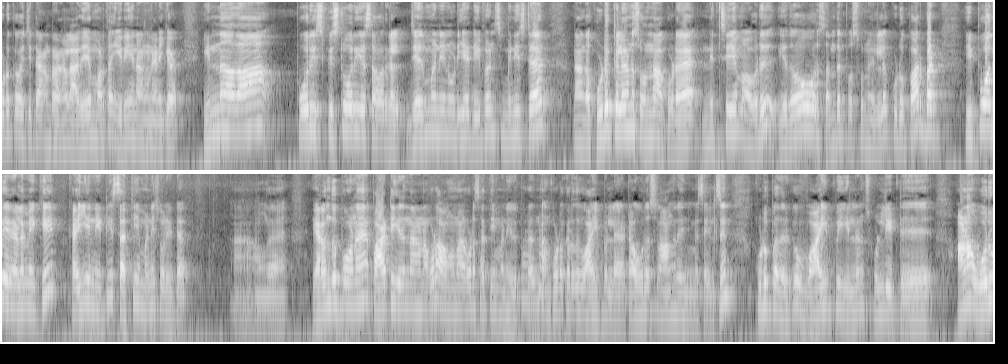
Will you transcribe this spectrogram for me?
கொடுக்க வச்சுட்டாங்கன்றாங்களே அதே மாதிரி தான் இதையும் நாங்கள் நினைக்கிறேன் இன்னதான் போரிஸ் பிஸ்டோரியஸ் அவர்கள் ஜெர்மனியினுடைய டிஃபென்ஸ் மினிஸ்டர் நாங்கள் கொடுக்கலன்னு சொன்னால் கூட நிச்சயம் அவர் ஏதோ ஒரு சந்தர்ப்ப சூழ்நிலையில் கொடுப்பார். பட் இப்போதைய நிலைமைக்கு கையை நீட்டி சத்தியம் பண்ணி சொல்லிட்டார். அவங்க இறந்து போன பாட்டி இருந்தாங்கன்னா கூட அவங்க மேலே கூட சத்தியம் பண்ணியிருப்பாரு. நான் கொடுக்கறதுக்கு வாய்ப்பு இல்லை. டவுரஸ் லாங் ரேஞ்ச் மிசைல்ஸு கொடுப்பதற்கு வாய்ப்பு இல்லைன்னு சொல்லிட்டு ஆனால் ஒரு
